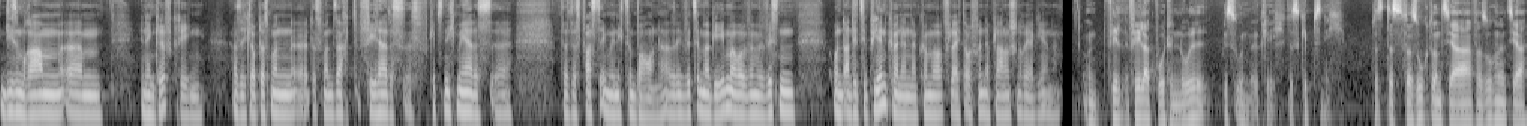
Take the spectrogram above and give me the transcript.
in diesem Rahmen ähm, in den Griff kriegen. Also ich glaube, dass man, äh, dass man sagt, Fehler, das, das gibt's nicht mehr, das, äh, das, das passt irgendwie nicht zum Bauen. Ne? Also den wird's immer geben, aber wenn wir wissen und antizipieren können, dann können wir vielleicht auch von der Planung schon reagieren. Ne? Und Fehlerquote null ist unmöglich. Das gibt's nicht. Das, das versucht uns ja, versuchen uns ja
